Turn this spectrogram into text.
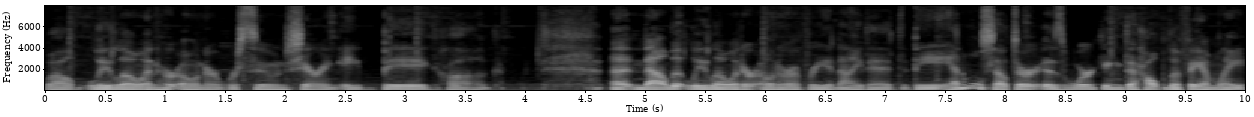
well, Lilo and her owner were soon sharing a big hug. Uh, now that Lilo and her owner have reunited, the animal shelter is working to help the family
